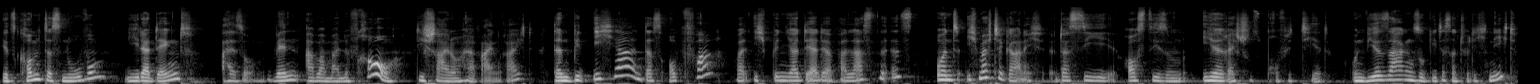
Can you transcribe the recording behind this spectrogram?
jetzt kommt das Novum. Jeder denkt, also wenn aber meine Frau die Scheidung hereinreicht, dann bin ich ja das Opfer, weil ich bin ja der, der verlassen ist. Und ich möchte gar nicht, dass sie aus diesem Eherechtsschutz profitiert. Und wir sagen, so geht es natürlich nicht.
